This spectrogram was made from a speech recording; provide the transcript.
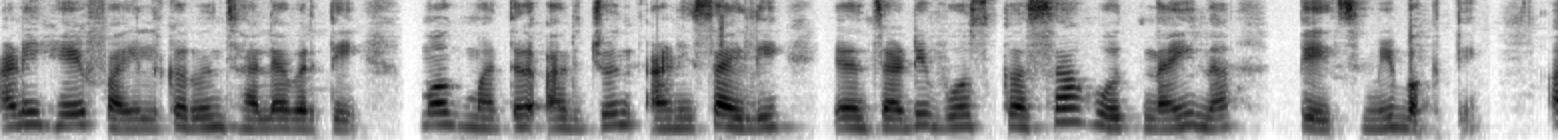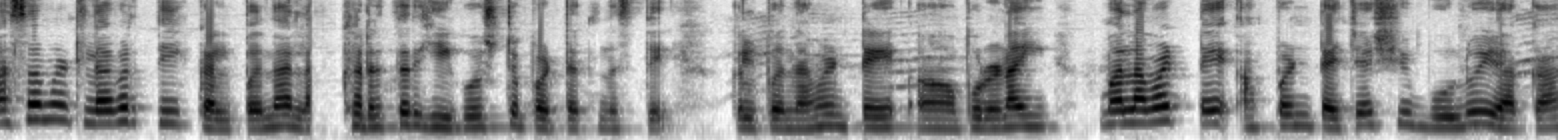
आणि हे फाईल करून झाल्यावरती मग मात्र अर्जुन आणि सायली यांचा डिवोर्स कसा होत नाही ना तेच मी बघते. असं म्हटल्यावरती कल्पनाला खरं तर ही गोष्ट पटत नसते. कल्पना म्हणते पूर्णाई मला वाटते आपण त्याच्याशी बोलूया का?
